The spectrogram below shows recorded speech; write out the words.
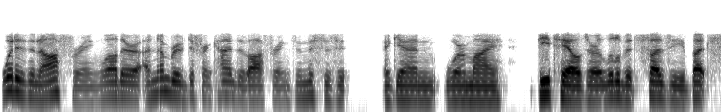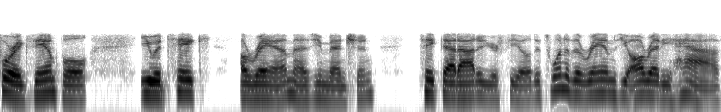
what is an offering? Well, there are a number of different kinds of offerings, and this is again where my details are a little bit fuzzy. But for example, you would take a ram, as you mentioned, take that out of your field. It's one of the rams you already have,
